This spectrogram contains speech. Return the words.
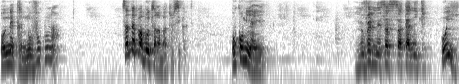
onetre nouveau kuna sata mpe abotisaka bato sika te okomi ya ye nouvelle naissance satanique oui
